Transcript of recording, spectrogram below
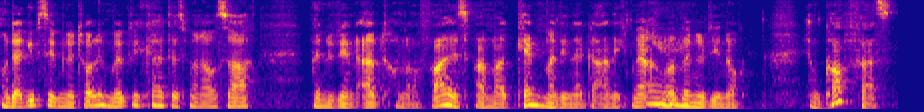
Und da gibt es eben eine tolle Möglichkeit, dass man auch sagt, wenn du den Albtraum noch weißt, manchmal kennt man den ja gar nicht mehr, Ja. aber wenn du den noch im Kopf hast,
